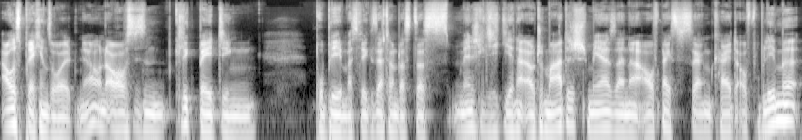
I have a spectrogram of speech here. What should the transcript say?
ausbrechen sollten. Ja? Und auch aus diesem Clickbaiting Problem, was wir gesagt haben, dass das menschliche Gehirn halt automatisch mehr seine Aufmerksamkeit auf Probleme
